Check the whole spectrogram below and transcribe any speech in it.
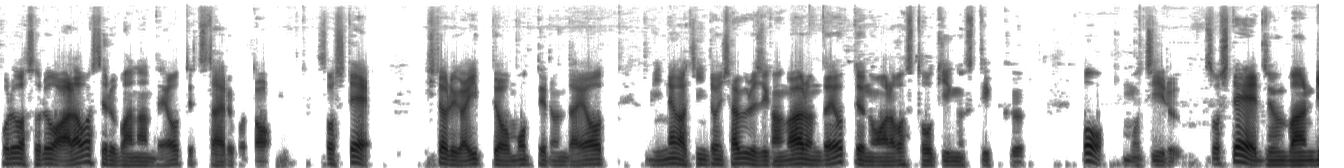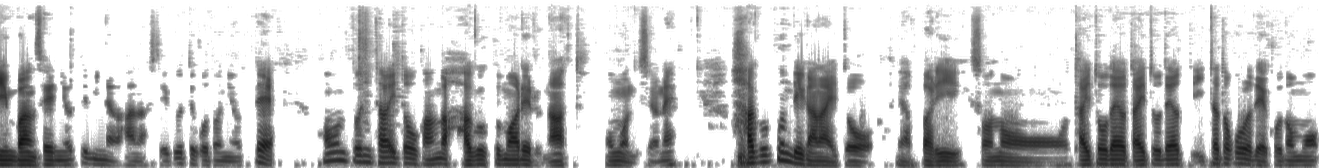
これはそれを表してる場なんだよって伝えること。そして、一人が一票を持ってるんだよ。みんなが均等に喋る時間があるんだよっていうのを表すトーキングスティックを用いる。そして、順番、輪番性によってみんなが話していくってことによって、本当に対等感が育まれるなと思うんですよね。育んでいかないと、やっぱり、その、対等だよ、対等だよって言ったところで子供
